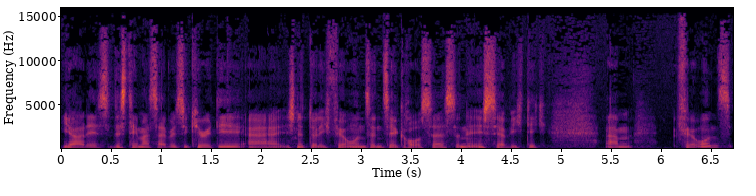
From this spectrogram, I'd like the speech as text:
Ja, das, das Thema Cybersecurity äh, ist natürlich für uns ein sehr großes und ist sehr wichtig. Ähm, für uns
